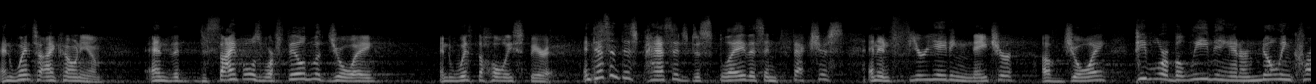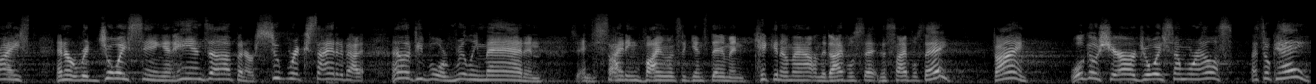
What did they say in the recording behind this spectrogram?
and went to Iconium. And the disciples were filled with joy and with the Holy Spirit. And doesn't this passage display this infectious and infuriating nature of joy. People are believing and are knowing Christ and are rejoicing and hands up and are super excited about it. And other people are really mad and, inciting violence against them and kicking them out. And the disciples say, disciples say, hey, fine, we'll go share our joy somewhere else. That's okay.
